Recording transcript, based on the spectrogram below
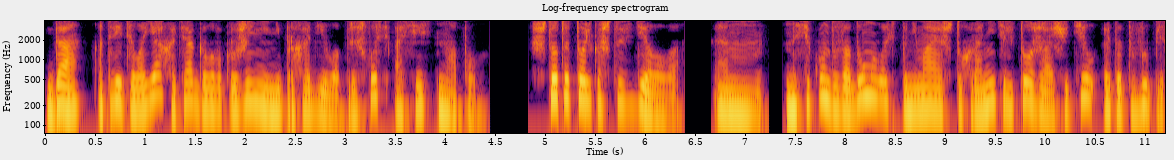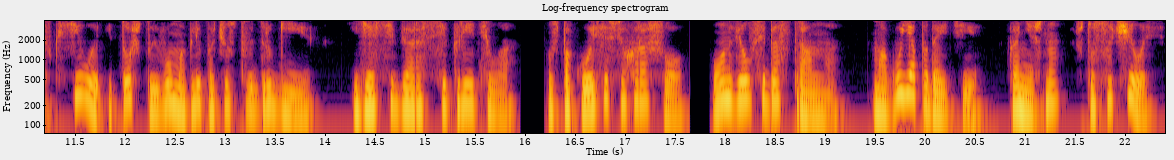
«Да», — ответила я, хотя головокружение не проходило, пришлось осесть на пол. «Что ты только что сделала?» Эм, на секунду задумалась, понимая, что хранитель тоже ощутил этот выплеск силы и то, что его могли почувствовать другие. Я себя рассекретила. Успокойся, все хорошо. Он вел себя странно. Могу я подойти? Конечно. Что случилось?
